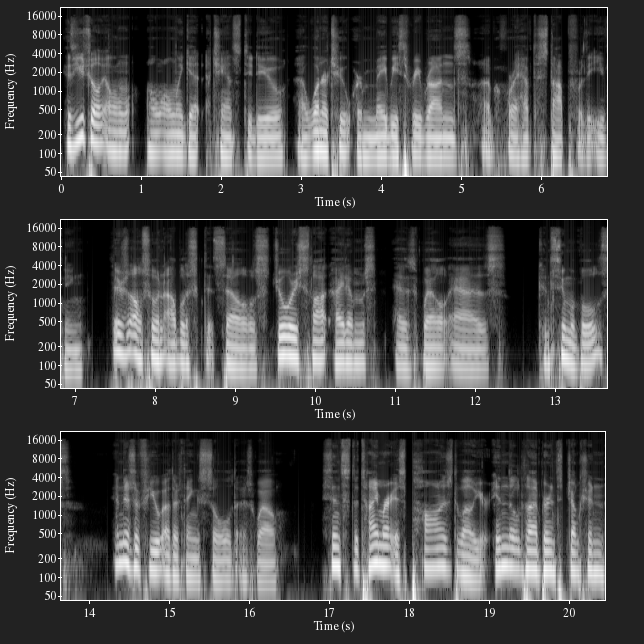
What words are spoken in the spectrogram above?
because usually I'll, I'll, only get a chance to do uh, one or two or maybe three runs uh, before I have to stop for the evening. There's also an obelisk that sells jewelry slot items as well as consumables, and there's a few other things sold as well. Since the timer is paused while you're in the labyrinth junction,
